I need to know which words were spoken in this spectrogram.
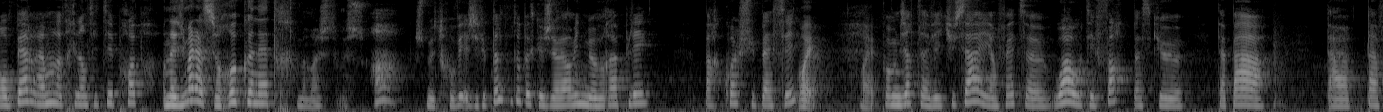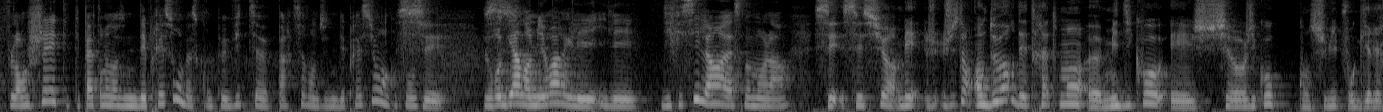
on perd vraiment notre identité propre. On a du mal à se reconnaître. Bah, moi, je, je- je me trouvais. J'ai fait plein de photos parce que j'avais envie de me rappeler par quoi je suis passée. Ouais, ouais. Pour me dire, t'as vécu ça et en fait, euh, waouh, t'es forte parce que t'as pas. T'as pas flanché, t'es pas tombée dans une dépression parce qu'on peut vite partir dans une dépression. Quand on- C'est le regard dans le miroir, il est, il est difficile hein, à ce moment-là. C'est c'est sûr, mais ju- justement, en dehors des traitements euh, médicaux et chirurgicaux qu'on subit pour guérir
